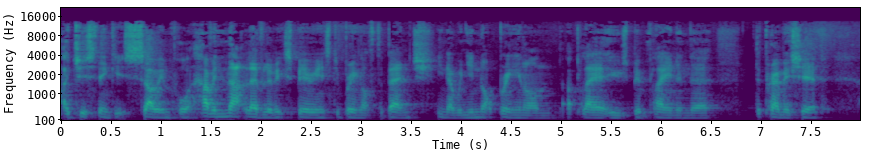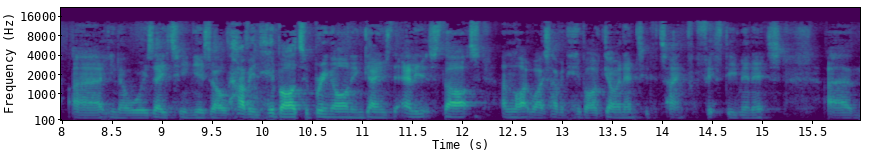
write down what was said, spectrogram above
I just think it's so important having that level of experience to bring off the bench. You know, when you're not bringing on a player who's been playing in the the Premiership, uh, you know, or is 18 years old, having Hibbard to bring on in games that Elliot starts, and likewise having Hibbard go and empty the tank for 50 minutes, um,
